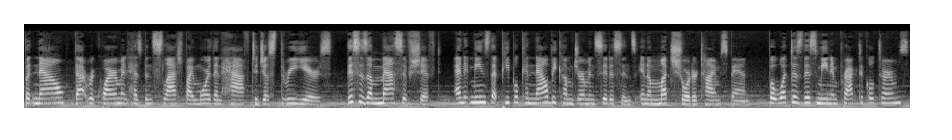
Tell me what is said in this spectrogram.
But now, that requirement has been slashed by more than half to just three years. This is a massive shift, and it means that people can now become German citizens in a much shorter time span. But what does this mean in practical terms?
